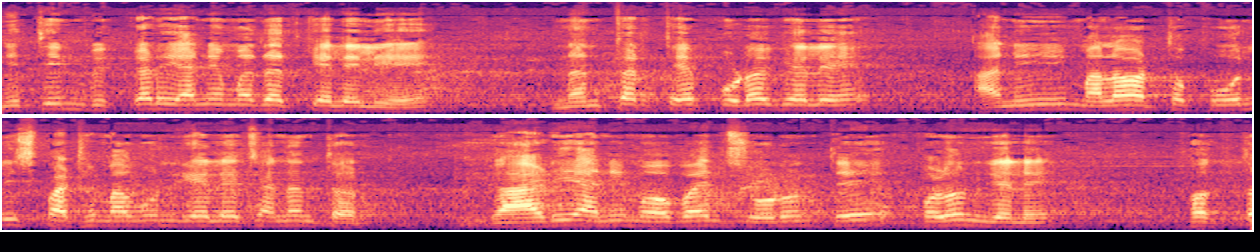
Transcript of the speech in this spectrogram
नितीन बिक्कड याने मदत केलेली आहे. नंतर ते पुढं गेले आणि मला वाटतं पोलीस पाठीमागून गेल्याच्यानंतर गाडी आणि मोबाईल सोडून ते पळून गेले. फक्त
